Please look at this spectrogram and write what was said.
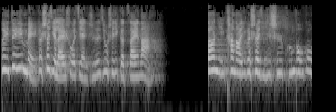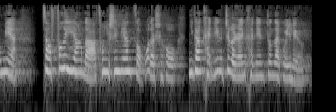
所以，对于每个设计来说，简直就是一个灾难。当你看到一个设计师蓬头垢面、像风一样的从你身边走过的时候，你敢肯定这个人肯定正在归零。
